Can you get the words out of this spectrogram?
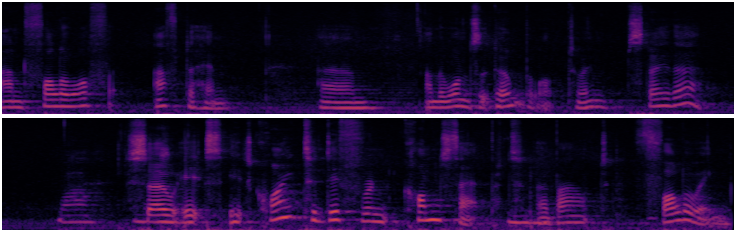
and follow off after him. Um, and the ones that don't belong to him stay there. Wow. So it's it's quite a different concept about following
